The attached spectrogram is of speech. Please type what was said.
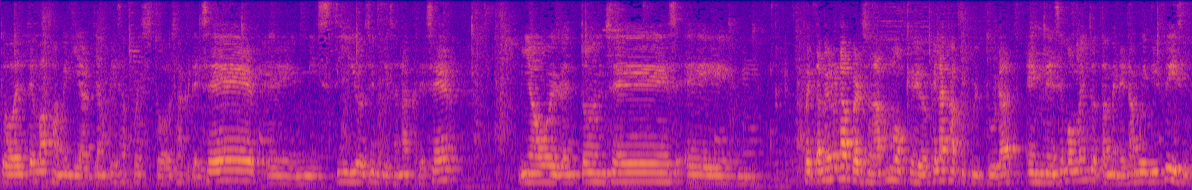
todo el tema familiar ya empieza pues todos a crecer, eh, mis tíos empiezan a crecer, mi abuelo entonces eh, fue también una persona como que vio que la capicultura en ese momento también era muy difícil,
